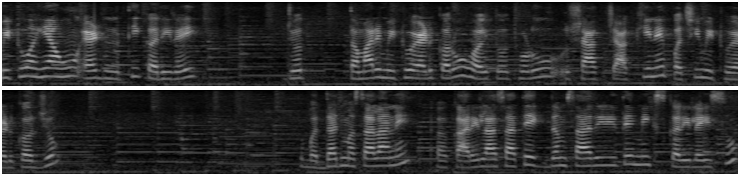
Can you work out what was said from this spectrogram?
મીઠું અહીંયા હું એડ નથી કરી રહી. જો તમારે મીઠું એડ કરવું હોય તો થોડું શાક ચાખીને પછી મીઠું એડ કરજો. તો બધા જ મસાલાને કારેલા સાથે એકદમ સારી રીતે મિક્સ કરી લઈશું.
